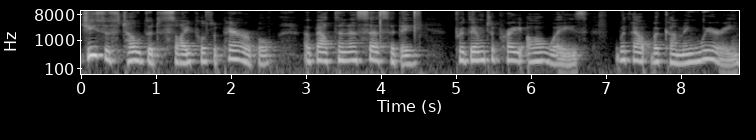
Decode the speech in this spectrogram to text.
Jesus told the disciples a parable about the necessity for them to pray always without becoming weary.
